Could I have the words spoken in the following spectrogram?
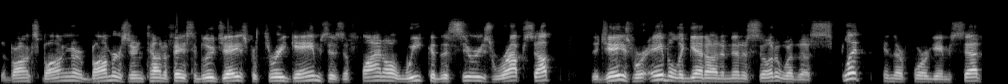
The Bronx Bombers are in town to face the Blue Jays for three games as the final week of the series wraps up. The Jays were able to get out of Minnesota with a split in their four game set.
